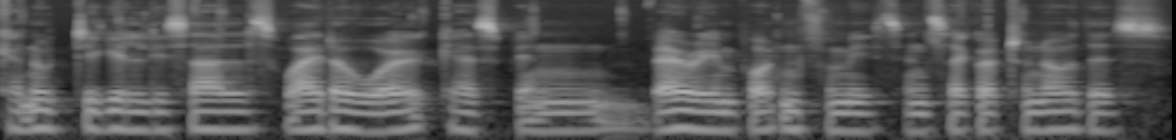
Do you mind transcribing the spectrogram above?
Kanuti Gildi Saal's wider work has been very important for me since I got to know this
